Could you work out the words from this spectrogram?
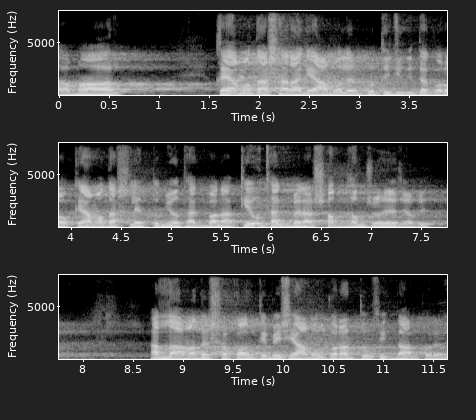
আমার। কেয়ামত আসার আগে আমলের প্রতিযোগিতা করো। কেয়ামত আসলে তুমিও থাকবা না, কেউ থাকবে না, সব ধ্বংস হয়ে যাবে। আল্লাহ আমাদের সকলকে বেশি আমল করার তৌফিক দান করেন।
